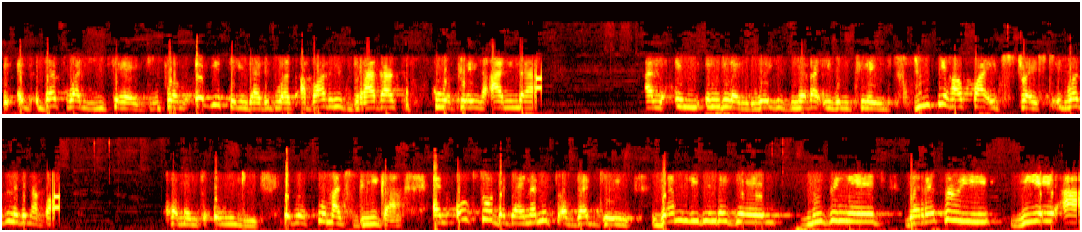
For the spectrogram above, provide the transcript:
That's what he said. From everything that it was about his brothers who were playing under and in England where he's never even played. You see how far it stretched. It wasn't even about comment only. It was so much bigger. And also the dynamics of that game, them leading the game, losing it, the referee, VAR,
